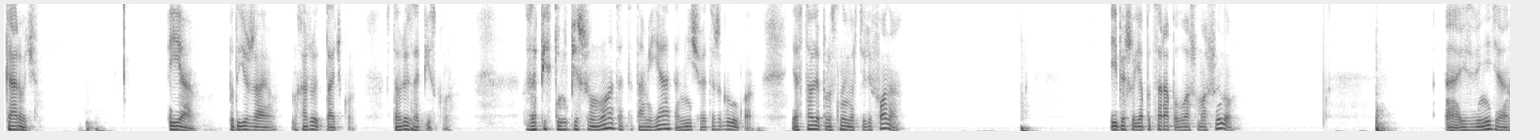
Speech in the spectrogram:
Короче, я подъезжаю, нахожу эту тачку, ставлю записку. В записке не пишу, вот это там я, там ничего, это же глупо. Я ставлю просто номер телефона и пишу, я поцарапал вашу машину, А, извините,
